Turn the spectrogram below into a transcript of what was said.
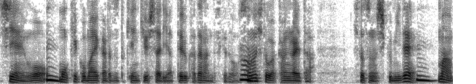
支援を、うんもう結構前からずっと研究したりやってる方なんですけど、いその人が考えた一つの仕組みで、うんま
